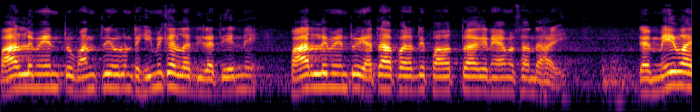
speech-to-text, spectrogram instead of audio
පාර්ලිමේන්තු මන්ත්‍රීවරුන්ට හිමි කරලා දීලා තියෙන්නේ පාර්ලිමේන්තුව යථාපරිදි පවත්වාගෙන යාම සඳහායි. දැන් මේවා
